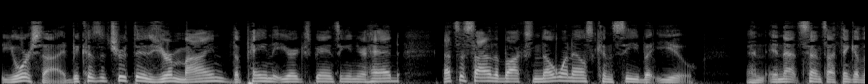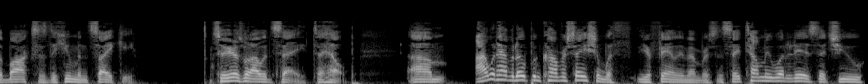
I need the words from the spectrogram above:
your side because the truth is your mind, the pain that you're experiencing in your head, that's a side of the box no one else can see but you. And in that sense, I think of the box as the human psyche. So here's what I would say to help. Um, I would have an open conversation with your family members and say, tell me what it is that you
